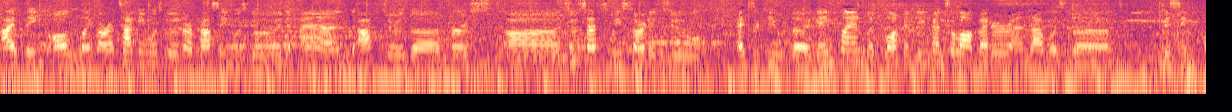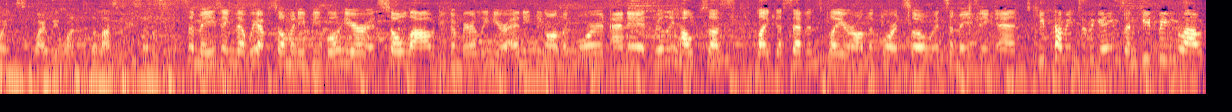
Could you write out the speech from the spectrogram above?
I think all like our attacking was good, our passing was good, and after the first uh, two sets, we started to execute the game plan with block and defense a lot better, and that was the missing point why we won the last three sets. It's amazing that we have so many people here. It's so loud, you can barely hear anything on the court, and it really helps us like a seventh player on the court. So it's amazing, and keep coming to the games and keep being loud.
